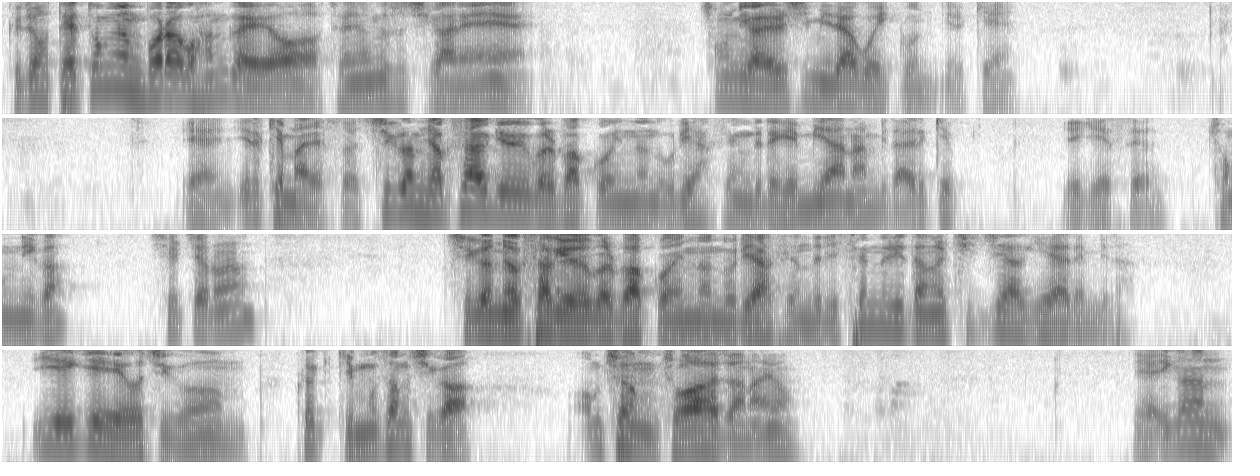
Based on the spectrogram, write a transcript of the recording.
그죠? 대통령 보라고 한 거예요. 전형뉴스 시간에 총리가 열심히 일하고 있군 이렇게. 예, 이렇게 말했어요. 지금 역사 교육을 받고 있는 우리 학생들에게 미안합니다. 이렇게 얘기했어요. 총리가 실제로는 지금 역사 교육을 받고 있는 우리 학생들이 새누리당을 지지하게 해야 됩니다. 이 얘기예요, 지금. 그 김무성 씨가 엄청 좋아하잖아요. 예, 이거는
